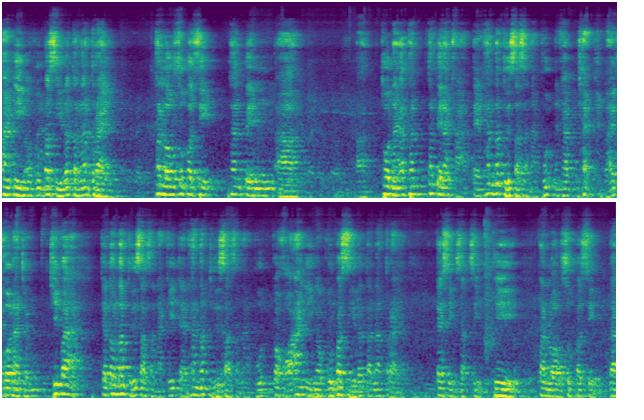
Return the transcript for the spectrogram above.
อ้างอิงเอาคุณพระศรีรัตนตรัยท่านรองสุประสิทธิ์ท่านเป็นโทษนะครับท่านท่านเป็นอาขาแต่ท่านนับถือศาสนาพุทธนะครับ หลายคนอาจจะคิดว่าจะต้องนับถือศาสนาคริสต์แต่ท่านนับถือศาสนาพุทธก็ขออ้างอิงเอาคุณพระศรีรัตนตรัย แต่สิ่งศักดิ์สิทธิ์ที่ท่านรองสุประสิทธิ์ได้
